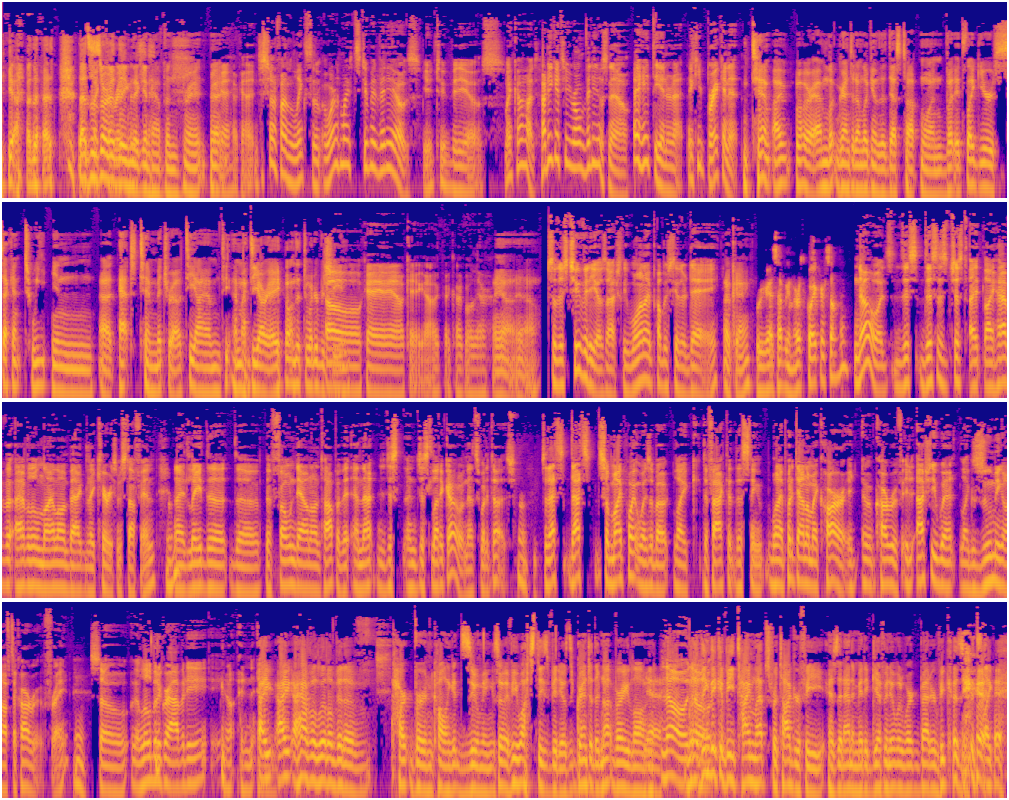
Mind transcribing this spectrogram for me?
yeah, that, that's the like sort the of thing that can happen, right? right. Okay, okay. Just trying to find the links. To, where are my stupid videos? YouTube videos. My God, how do you get to your own videos now? I hate the internet. They keep breaking it. Tim, I, or I'm look- granted I'm looking at the desktop one, but it's like your second tweet in uh, at Tim Mitra, T I M T M I T R A on the Twitter machine. Oh, okay, yeah, okay, yeah, I gotta go there. Yeah, yeah. So there's two videos actually. One I published the other day. Okay. Were you guys having an earthquake or something? No, it's this. This is just I, I have a, I have a little nylon bag that I carry some stuff in, and mm-hmm. I laid the, the the phone down on top of it, and that just and just let it go, and that's what it does. Hmm. So that's that's so my point was about like the fact that this thing when I put it down on my car it, uh, car roof, it actually went like zooming off the car roof, right? Hmm. So a little bit of gravity, you know, and, and I, I I have a little bit of heartburn calling it zooming. So if you watch these videos, granted they're not very long. Yeah. no, But no, I think they could be time lapse photography as an animated GIF, and it would work better because it's like Yeah,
